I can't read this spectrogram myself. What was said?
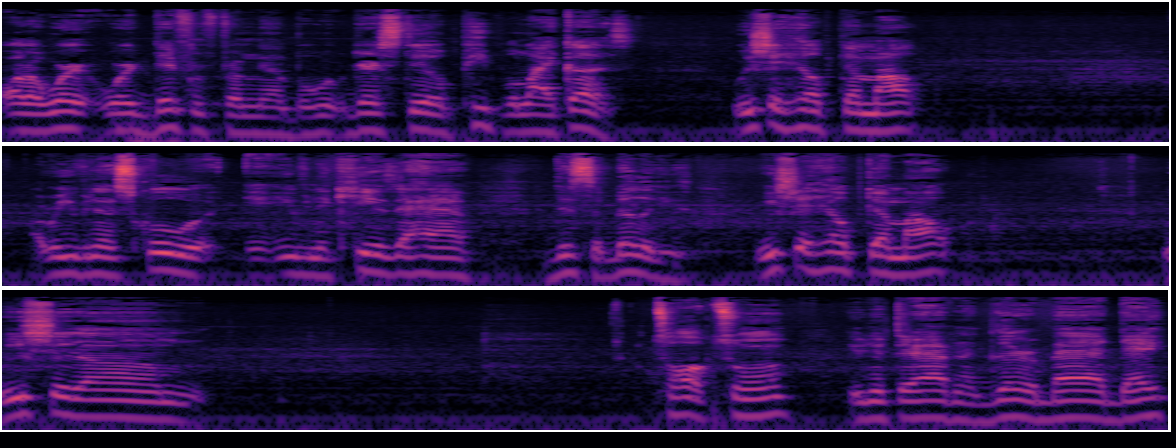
although we're we're different from them, but they're still people like us. We should help them out. Or even in school, even the kids that have disabilities, we should help them out. We should um talk to them, even if they're having a good or bad day.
